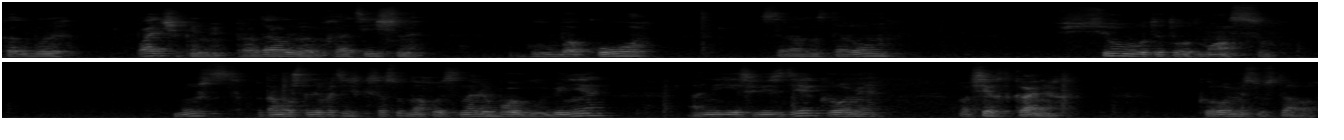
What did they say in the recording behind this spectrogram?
как бы пальчиками продавливаем хаотично, глубоко, с разных сторон, всю вот эту вот массу мышц, потому что лимфатический сосуд находится на любой глубине, они есть везде, кроме, во всех тканях, кроме суставов.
